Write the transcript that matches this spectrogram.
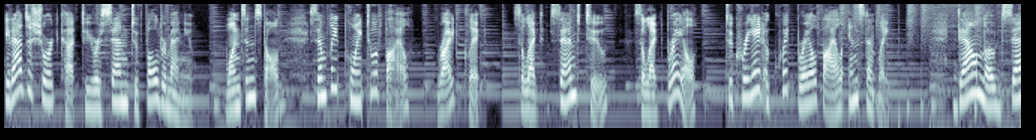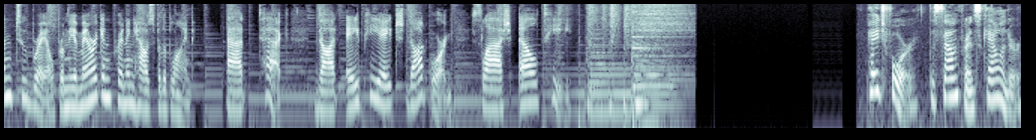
It adds a shortcut to your Send to Folder menu. Once installed, simply point to a file, right click, select Send to, select Braille to create a quick Braille file instantly. Download Send to Braille from the American Printing House for the Blind at tech.aph.org Page 4, the Soundprints Calendar.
